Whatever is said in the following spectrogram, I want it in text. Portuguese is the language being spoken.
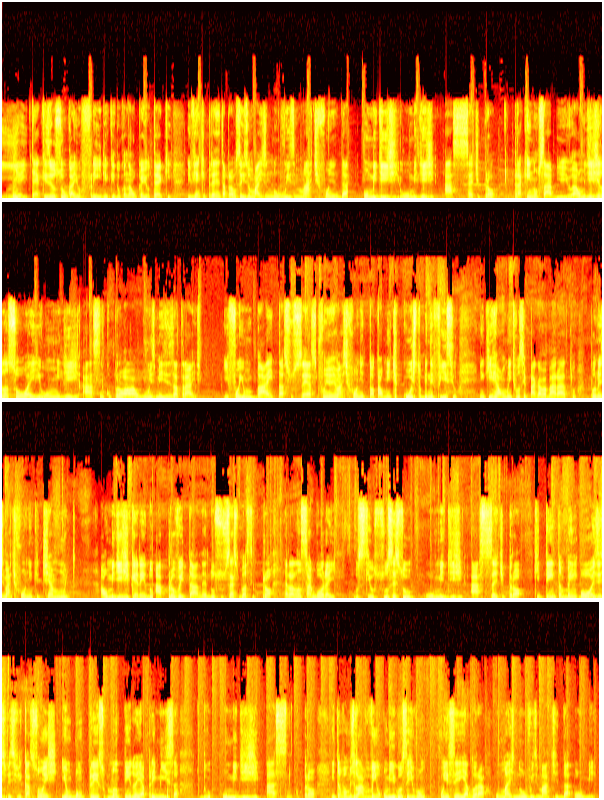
E aí, Techs, eu sou o Caio Freire aqui do canal Caio Tech e vim aqui apresentar para vocês o mais novo smartphone da Umidigi, o Umidigi A7 Pro. Para quem não sabe, a Umidigi lançou aí o Umidigi A5 Pro há alguns meses atrás e foi um baita sucesso. Foi um smartphone totalmente custo-benefício em que realmente você pagava barato por um smartphone que tinha muito. A Umidigi querendo aproveitar né, do sucesso do A5 Pro, ela lança agora aí o seu sucessor, o Umidigi A7 Pro, que tem também boas especificações e um bom preço, mantendo aí a premissa do Umidigi A5 Pro. Então vamos lá, venham comigo, vocês vão conhecer e adorar o mais novo smart da Umi.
